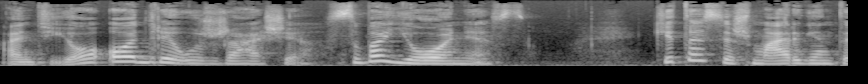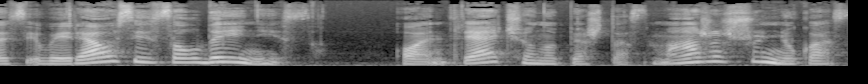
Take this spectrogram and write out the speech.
Ant jo Odrė užrašė svajonės. Kitas išmargintas įvairiausiais saldainiais, o ant trečio nupieštas mažas šuniukas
